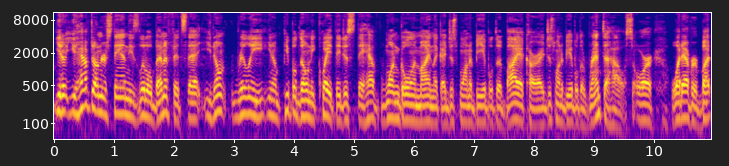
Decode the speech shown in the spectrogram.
you know, you have to understand these little benefits that you don't really, you know, people don't equate. They just, they have one goal in mind. Like, I just want to be able to buy a car. I just want to be able to rent a house or whatever. But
